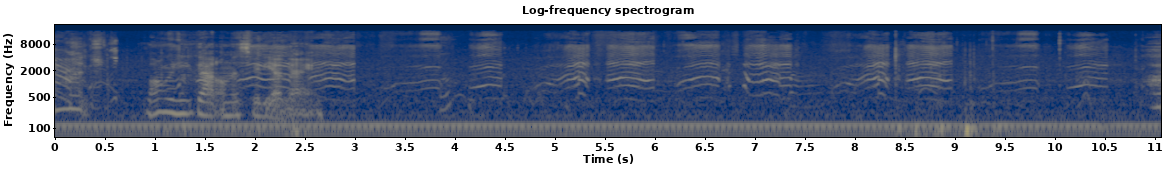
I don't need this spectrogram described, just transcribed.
How much longer you got on this video game?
